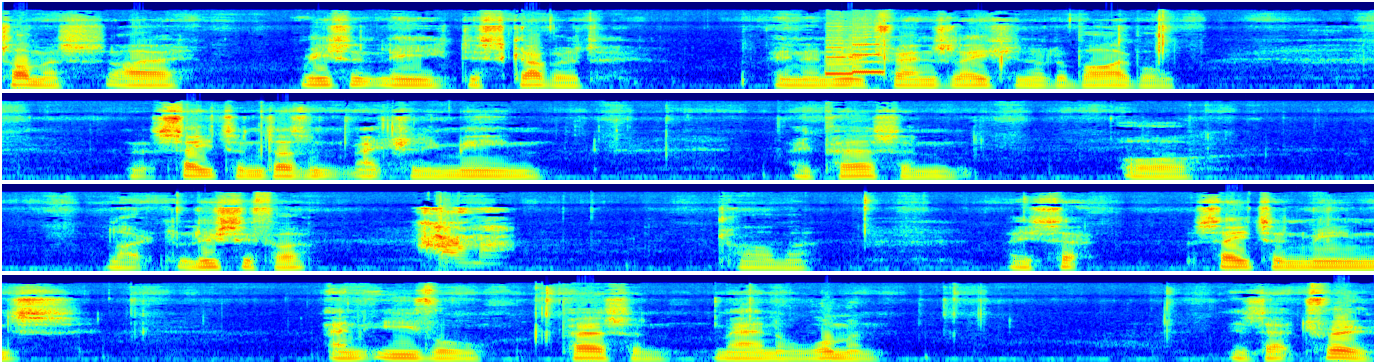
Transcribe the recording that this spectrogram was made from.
Thomas, I recently discovered in a new translation of the Bible that Satan doesn't actually mean a person or like Lucifer, Karma. karma. A sa- Satan means an evil person, man or woman. Is that true?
